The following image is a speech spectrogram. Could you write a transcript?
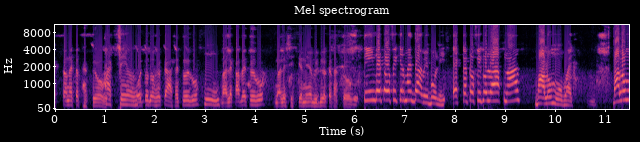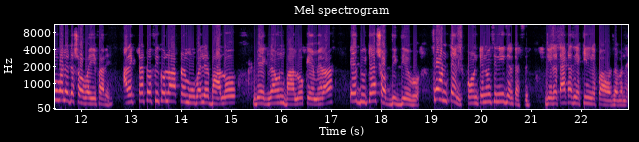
একটা না একটা থাকতে হবে। থাকতে হবে। ওই তো দর্শককে হাসাইতে হইব নাহলে কাদাইতে হইব নাহলে শিক্ষা নিয়ে ভিডিও একটা থাকতে হবে। তিনটা টপিকের মধ্যে আমি বলি একটা টপিক হলো আপনার ভালো মোবাইল ভালো মোবাইল এটা সবাই পারে। আরেকটা টপিক হলো আপনার মোবাইলের ভালো ব্যাকগ্রাউন্ড ভালো ক্যামেরা এই দুইটা সব দিক দিয়ে কন্টেন্ট কন্টেন্ট হয়েছে নিজের কাছে। যেটা টাকা দিয়ে কিনলে পাওয়া যাবে না।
